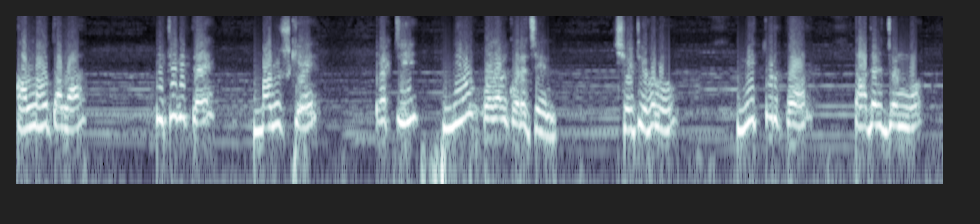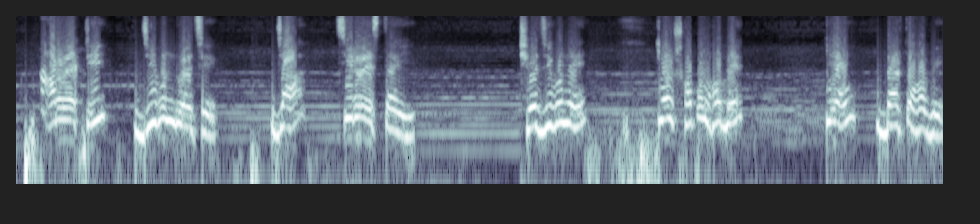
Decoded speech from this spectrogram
আল্লাহ তালা পৃথিবীতে মানুষকে একটি নিয়ম প্রদান করেছেন। সেটি হলো, মৃত্যুর পর তাদের জন্য আরও একটি জীবন রয়েছে যা চিরস্থায়ী। সে জীবনে কেউ সফল হবে, কেউ ব্যর্থ হবে।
